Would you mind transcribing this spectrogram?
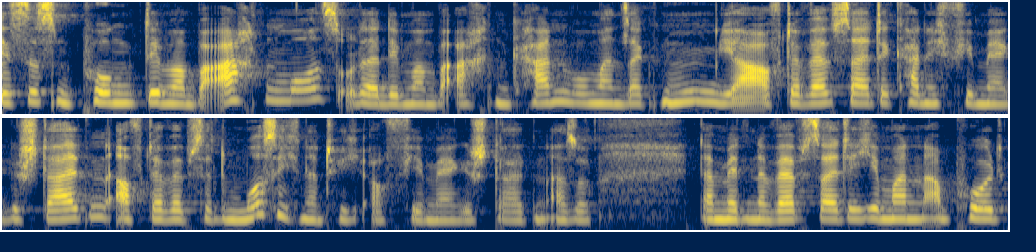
ist es ein Punkt, den man beachten muss oder den man beachten kann, wo man sagt, hm, ja, auf der Webseite kann ich viel mehr gestalten. Auf der Webseite muss ich natürlich auch viel mehr gestalten. Also damit eine Webseite jemanden abholt,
